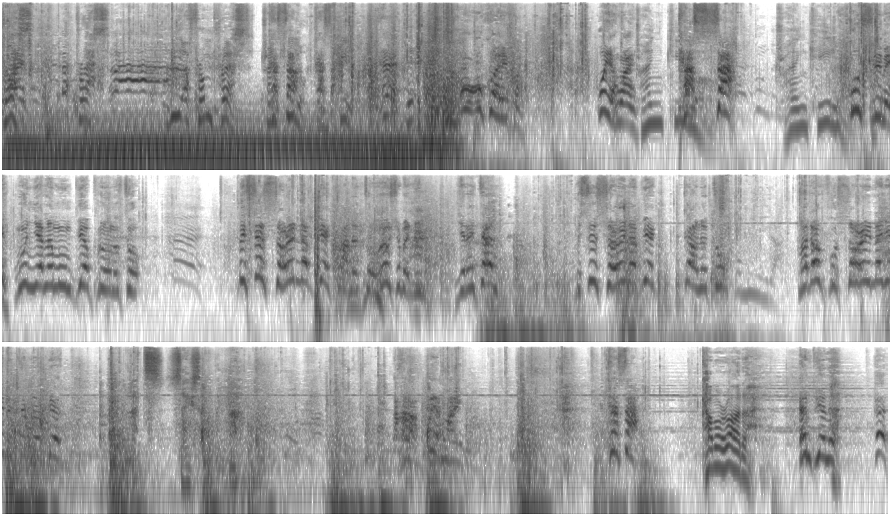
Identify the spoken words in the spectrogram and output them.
Press! Press! We are from Press. Tranquilo, tranquilo. Tranquilo. Tranquilo. Muslimi, mun yana mun biya prono to. Bisa sore na biya kana to, yo shemani. Yana tan. Bisa sore na biya kana to. Madam for sorry na yana tan na biya. Let's say something, huh? Aha, oya mai. Kasa, Camarada. MPL. Uh, hey,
